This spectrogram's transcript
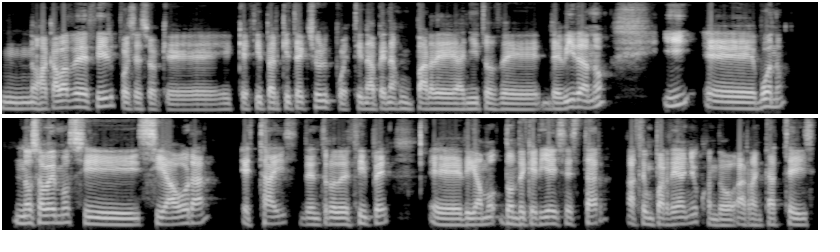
Nos acabas de decir, pues eso, que, que Architecture pues, tiene apenas un par de añitos de, vida, ¿no? Y eh, bueno, no sabemos si, si ahora estáis dentro de Zipe eh, digamos, donde queríais estar hace un par de años cuando arrancasteis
